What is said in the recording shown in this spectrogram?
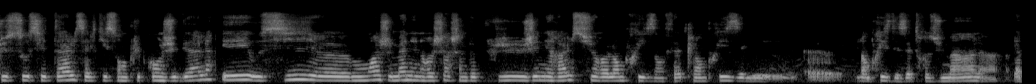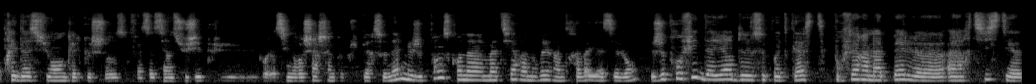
sociétales, celles qui sont plus conjugales. Et aussi, euh, moi, je mène une recherche un peu plus générale sur l'emprise, en fait, l'emprise et euh, l'emprise des êtres humains, la, la, prédation, quelque chose. Enfin, ça, c'est un sujet plus, voilà, c'est une recherche un peu plus personnelle, mais je pense qu'on a matière à nourrir un travail assez long. Je profite d'ailleurs de ce podcast pour faire un appel euh, à artistes et à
